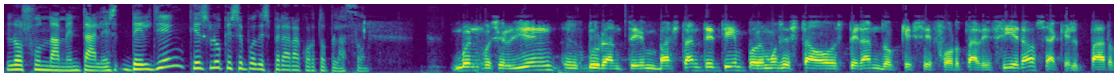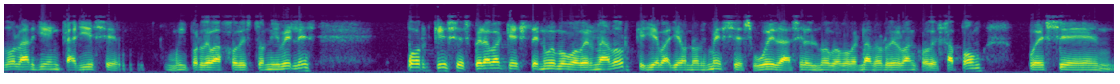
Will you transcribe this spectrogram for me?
los fundamentales. Del yen, ¿qué es lo que se puede esperar a corto plazo? Bueno, pues el yen eh, durante bastante tiempo hemos estado esperando que se fortaleciera, o sea, que el par dólar yen cayese muy por debajo de estos niveles, porque se esperaba que este nuevo gobernador, que lleva ya unos meses, Ueda es el nuevo gobernador del Banco de Japón, pues eh,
